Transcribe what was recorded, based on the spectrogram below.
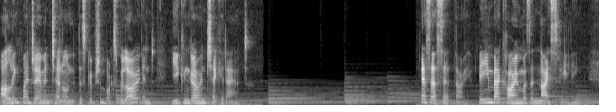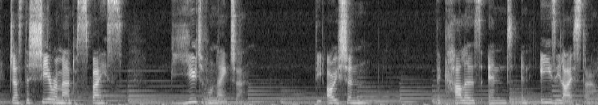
I'll link my German channel in the description box below and you can go and check it out. As I said though, being back home was a nice feeling. Just the sheer amount of space, beautiful nature, the ocean, the colours and an easy lifestyle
